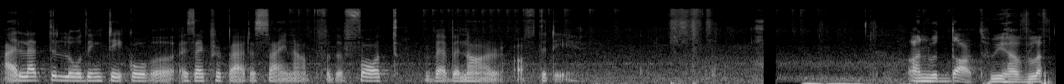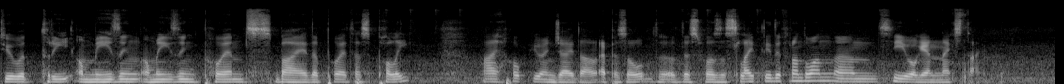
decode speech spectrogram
I let the loathing take over as I prepare to sign up for the fourth webinar of the day. And with that, we have left you with three amazing, amazing poems by the poetess Polly. I hope you enjoyed our episode. Uh, this was a slightly different one, and see you again next time.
